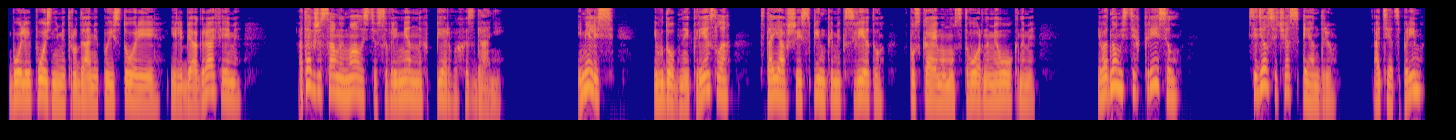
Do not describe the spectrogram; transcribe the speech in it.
более поздними трудами по истории или биографиями, а также самой малостью современных первых изданий. Имелись и удобные кресла, стоявшие спинками к свету, впускаемому створными окнами, и в одном из тех кресел сидел сейчас Эндрю, отец Прим,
